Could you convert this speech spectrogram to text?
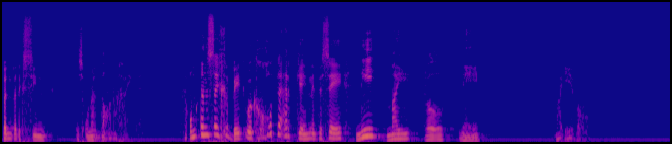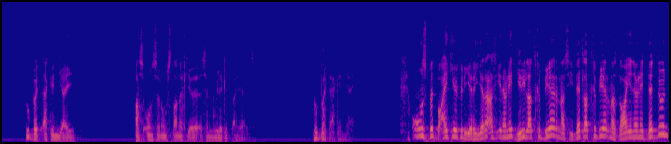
punt wat ek sien is onderdanigheid. Om in sy gebed ook God te erken en te sê nie my wil nie maar u wil. Hoe bid ek en jy as ons in omstandighede is in moeilike tye is? Hoe bid ek en jy? Ons bid baie keer vir die Here. Here, as U nou net hierdie laat gebeur en as U dit laat gebeur en as daai nou net dit doen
